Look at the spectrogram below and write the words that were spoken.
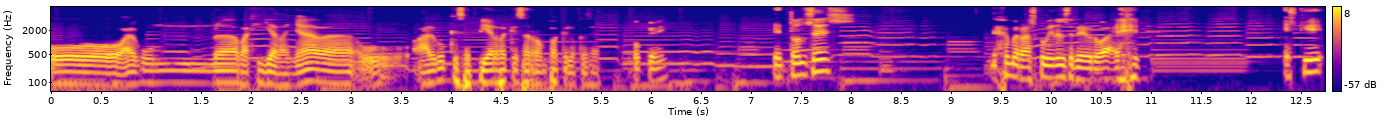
o alguna vajilla dañada o algo que se pierda, que se rompa, que lo que sea. Ok. Entonces, déjame rasco bien el cerebro. ah, es que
